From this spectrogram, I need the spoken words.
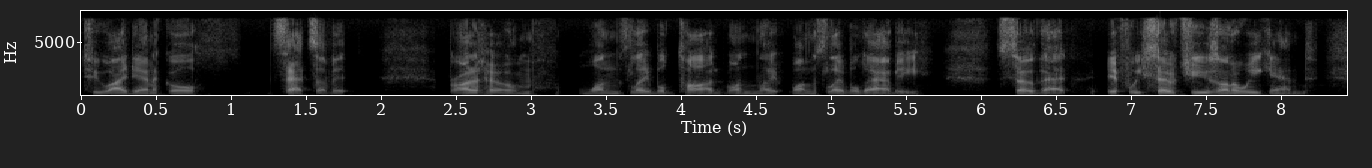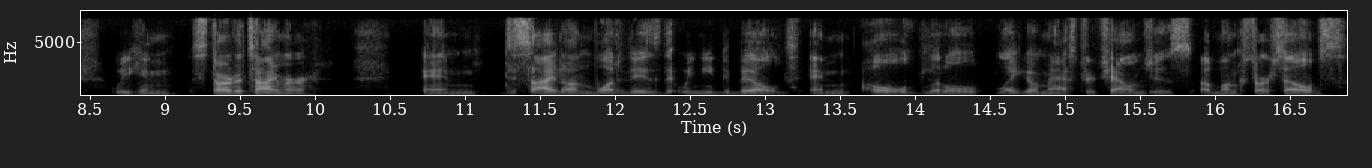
two identical sets of it. Brought it home. One's labeled Todd, one la- one's labeled Abby, so that if we so choose on a weekend, we can start a timer and decide on what it is that we need to build and hold little Lego Master challenges amongst ourselves.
